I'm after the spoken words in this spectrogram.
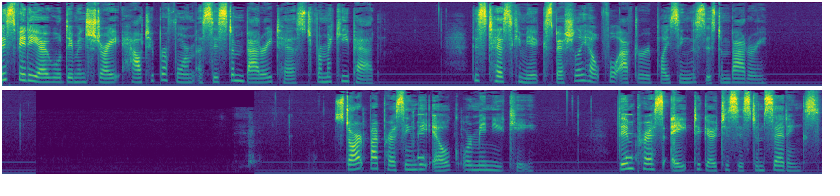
This video will demonstrate how to perform a system battery test from a keypad. This test can be especially helpful after replacing the system battery. Start by pressing the ELK or menu key. Then press 8 to go to System Settings.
